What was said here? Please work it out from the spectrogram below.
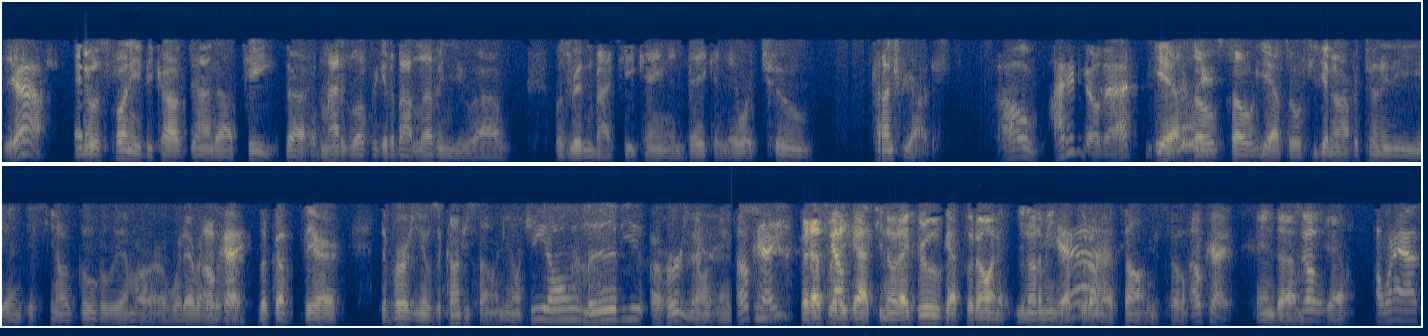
Yeah. And it was funny because John uh, T. The Might as well forget about loving you uh, was written by T. Kane and Bacon. They were two country artists. Oh, I didn't know that. Yeah. Really? So so yeah. So if you get an opportunity and just you know Google them or, or whatever, and Okay. look, up, look up their the version. It was a country song. You know, she don't love you or her. You know. And, Okay. But that's what Now- they got. You know, that groove got put on it. You know what I mean? Got put on that song. So Okay. and um, So- yeah. I want to ask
